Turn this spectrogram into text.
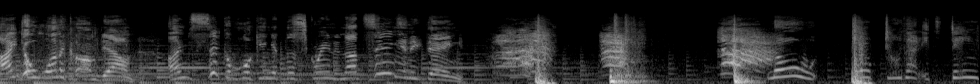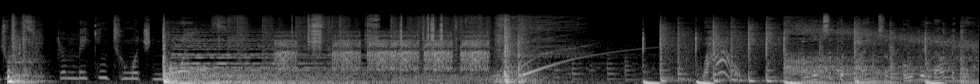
I don't want to calm down. I'm sick of looking at the screen and not seeing anything. No! Don't do that. It's dangerous. You're making too much noise. Wow. It looks like the pipes have opened up again.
